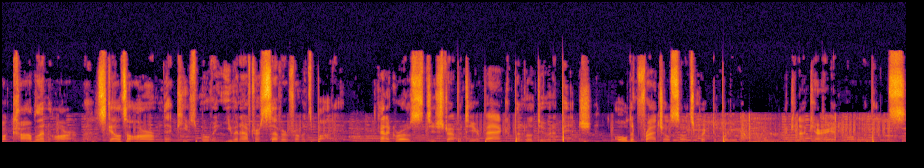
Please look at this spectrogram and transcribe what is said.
Macablin Arm, skeletal arm that keeps moving even after it's severed from its body. It's kind of gross to strap it to your back, but it'll do in a pinch. Old and fragile, so it's quick to break. I cannot carry any more weapons.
